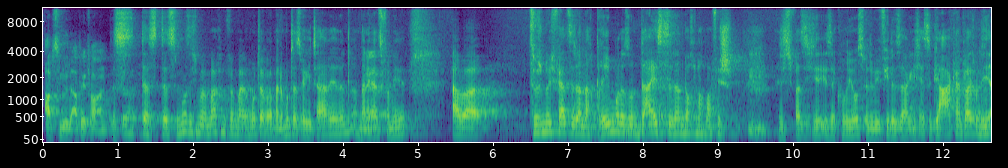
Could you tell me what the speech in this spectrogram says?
absolut abgefahren. Das, das, das muss ich mal machen für meine Mutter, weil meine Mutter ist Vegetarierin, meine Ja. ganze Familie. Aber zwischendurch fährt sie dann nach Bremen oder so und da isst sie dann doch nochmal Fisch. Was ich sehr kurios finde, wie viele sagen, ich esse gar kein Fleisch und die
